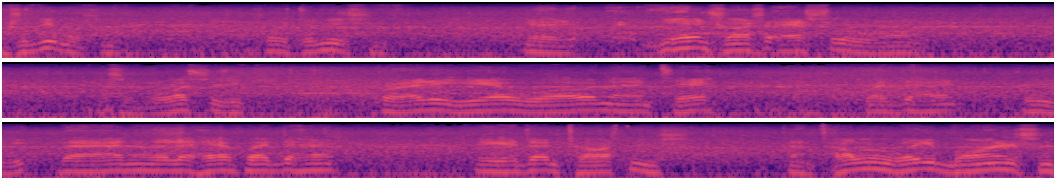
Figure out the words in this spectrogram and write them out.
Mısır değil misin? Koy demişsin. Yani niye şu an asıl olan? Mısır boğazlık. Böyle ye uğrağın hante Fadahan Beyanlarla hep Fadahan Yeden tartmış. Den tager vi i borgen,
